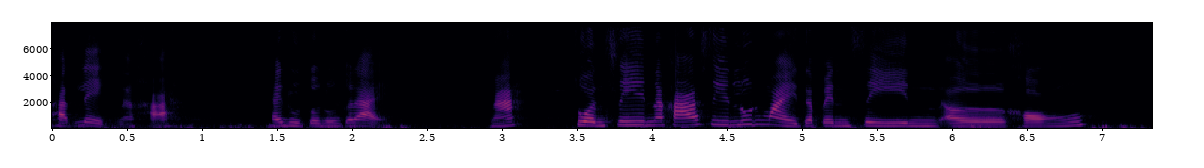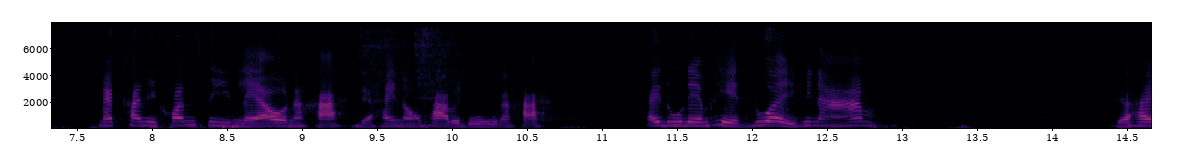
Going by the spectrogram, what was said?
พัดเหล็กนะคะ ให้ดูตัวนู้นก็ได้นะ ส่วนซีนนะคะซีนรุ่นใหม่จะเป็นซีนเอ่อของแมคคานิคอนซีนแล้วนะคะ เดี๋ยวให้น้องพาไปดูนะคะ ให้ดูเนมเพจด้วยพี่น้ำเดี๋ยวให้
